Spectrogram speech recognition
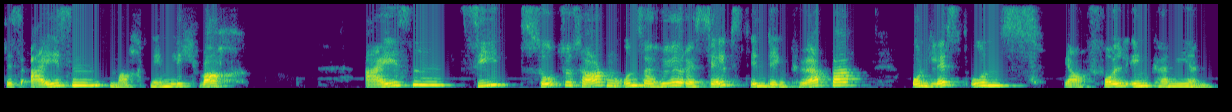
Das Eisen macht nämlich wach. Eisen zieht sozusagen unser höheres Selbst in den Körper und lässt uns ja voll inkarnieren.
